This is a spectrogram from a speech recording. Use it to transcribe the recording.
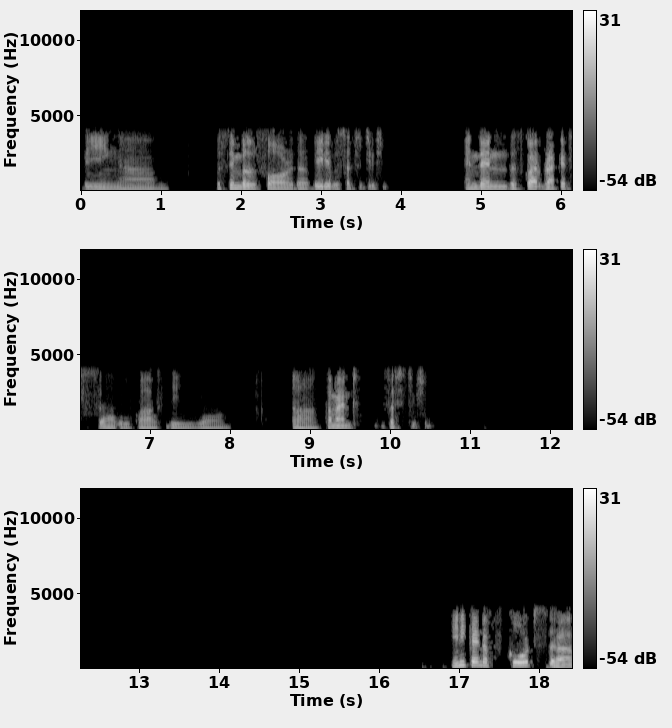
being um, the symbol for the variable substitution and then the square brackets uh, will cause the uh, uh, command substitution. Any kind of quotes uh,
